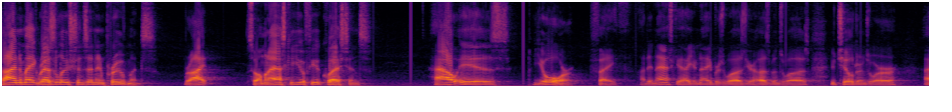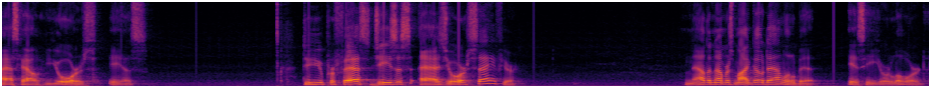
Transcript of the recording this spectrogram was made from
Time to make resolutions and improvements, right? So I'm going to ask you a few questions. How is your faith? I didn't ask you how your neighbor's was, your husband's was, your children's were. I ask how yours is. Do you profess Jesus as your Savior? Now the numbers might go down a little bit. Is He your Lord?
